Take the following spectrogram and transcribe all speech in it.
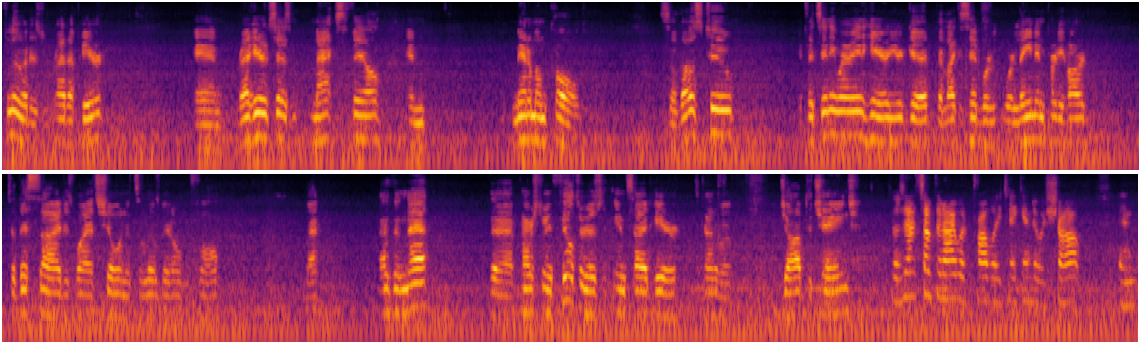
fluid is right up here, and right here it says max fill and minimum cold. So those two if it's anywhere in here, you're good. But like I said, we're, we're leaning pretty hard to this side is why it's showing it's a little bit over full. But other than that, the power steering filter is inside here. It's kind of a job to change. So is that something I would probably take into a shop and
